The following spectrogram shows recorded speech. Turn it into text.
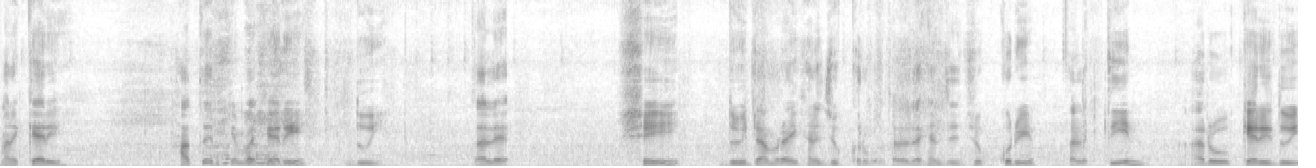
মানে ক্যারি হাতের কিংবা ক্যারি দুই। তাহলে সেই দুইটা আমরা এখানে যোগ করব। তাহলে দেখেন যে যোগ করি, তাহলে তিন আরও ক্যারি দুই।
